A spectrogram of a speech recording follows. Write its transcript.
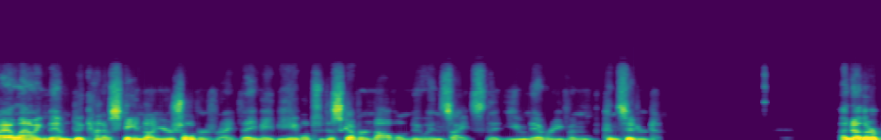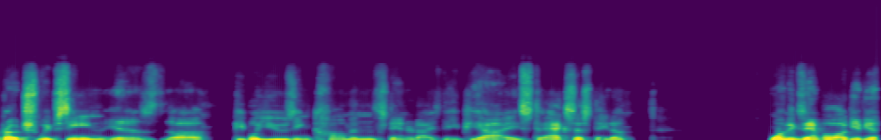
by allowing them to kind of stand on your shoulders, right? They may be able to discover novel new insights that you never even considered. Another approach we've seen is uh, people using common standardized APIs to access data. One example I'll give you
